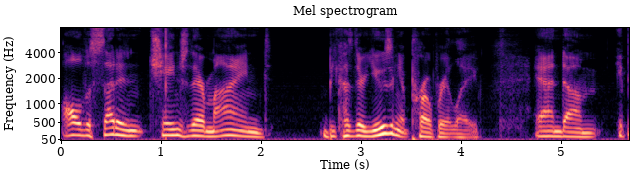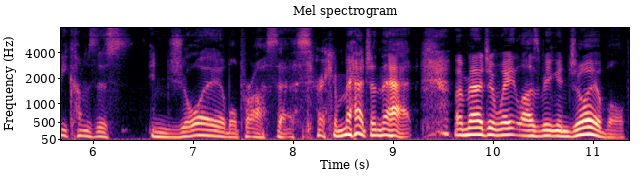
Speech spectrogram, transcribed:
All of a sudden, change their mind because they're using it appropriately, and um, it becomes this enjoyable process. Right? Imagine that. Imagine weight loss being enjoyable.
